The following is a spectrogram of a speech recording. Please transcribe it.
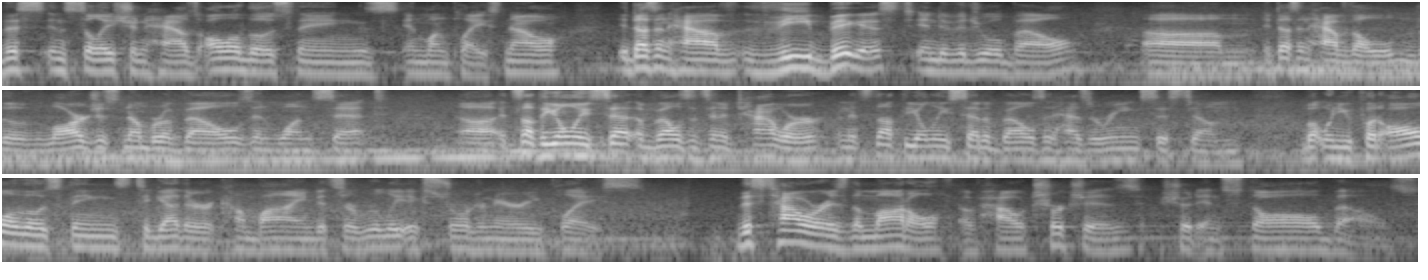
This installation has all of those things in one place. Now, it doesn't have the biggest individual bell. Um, it doesn't have the, the largest number of bells in one set. Uh, it's not the only set of bells that's in a tower, and it's not the only set of bells that has a ringing system. But when you put all of those things together combined, it's a really extraordinary place. This tower is the model of how churches should install bells.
